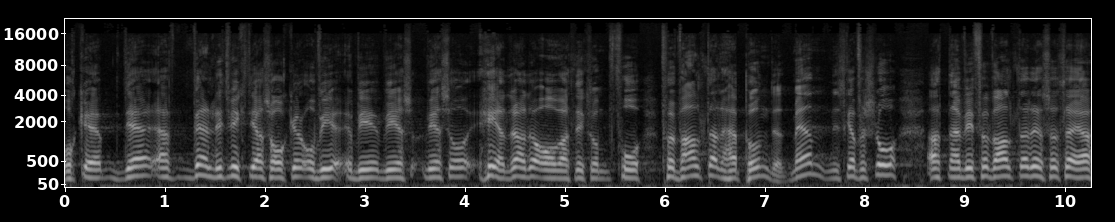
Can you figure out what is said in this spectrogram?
Och eh, det är väldigt viktiga saker och vi, vi, vi, är, vi är så hedrade av att liksom få förvalta det här pundet. Men ni ska förstå att när vi förvaltar det så, att säga,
